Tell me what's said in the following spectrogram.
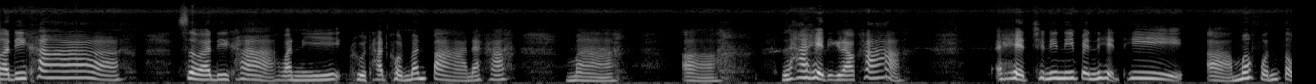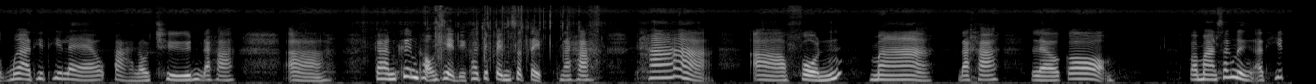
วัสดีค่ะ สวัสดีค่ะ วันนี้ครูทัศน์คนบ้านป่านะคะ มาล่าเห็ดอีกแล้วค่ะ เห็ดชนิดนี้เป็นเห็ดที่เมื่อฝนตกเมื่ออาทิตย์ที่แล้วป่าเราชื้นนะคะอ่าการขึ้นของเห็ดเขาจะเป็นสเต็ปนะคะ ถ้าฝนมานะคะ แล้วก็ประมาณสักหนึ่งอาทิตย์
